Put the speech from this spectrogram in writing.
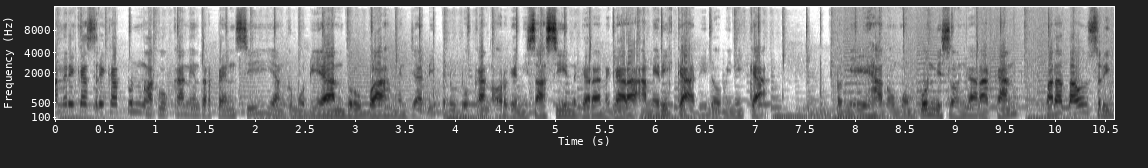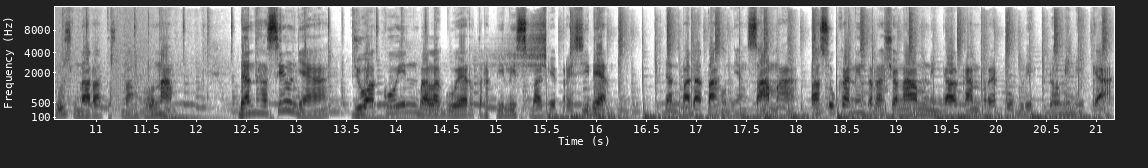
Amerika Serikat pun melakukan intervensi yang kemudian berubah menjadi pendudukan organisasi negara-negara Amerika di Dominika. Pemilihan umum pun diselenggarakan pada tahun 1966 dan hasilnya Joaquin Balaguer terpilih sebagai presiden dan pada tahun yang sama, pasukan internasional meninggalkan Republik Dominika.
